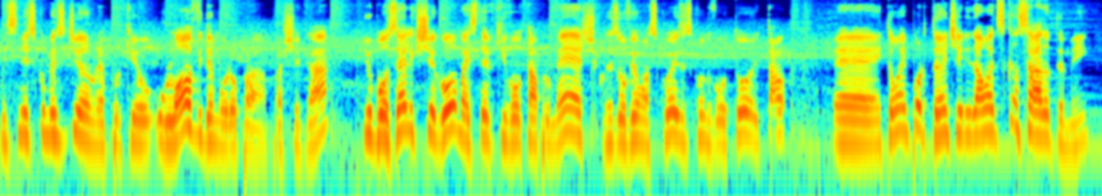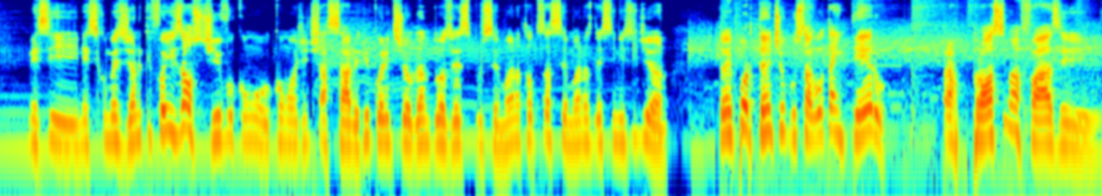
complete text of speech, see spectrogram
nesse, nesse começo de ano, né? Porque o, o Love demorou para chegar, e o Bozelli que chegou, mas teve que voltar para o México, resolver umas coisas quando voltou e tal. É, então é importante ele dar uma descansada também nesse, nesse começo de ano que foi exaustivo, como, como a gente já sabe aqui, o Corinthians jogando duas vezes por semana, todas as semanas desse início de ano. Então é importante o Gustavo estar inteiro para a próxima fase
